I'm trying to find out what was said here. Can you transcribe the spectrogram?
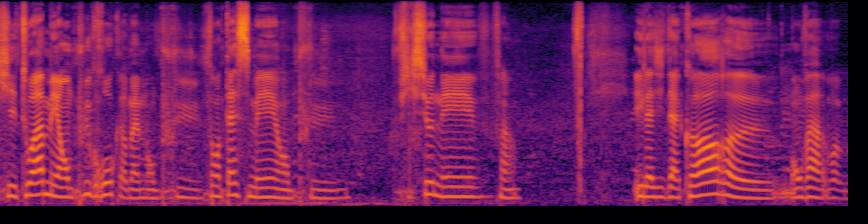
qui est toi, mais en plus gros quand même, en plus fantasmé, en plus fictionné. Enfin, il a dit d'accord, euh, on va. voilà.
